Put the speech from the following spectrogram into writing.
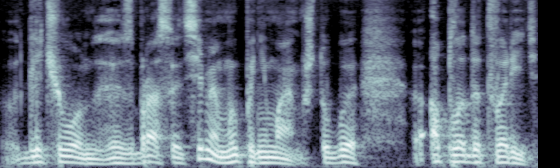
Для чего он сбрасывает семя, мы понимаем, чтобы оплодотворить.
